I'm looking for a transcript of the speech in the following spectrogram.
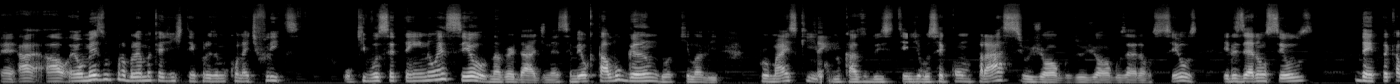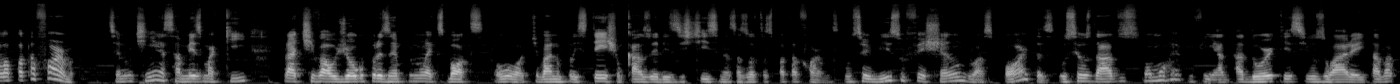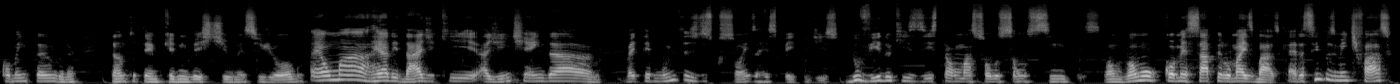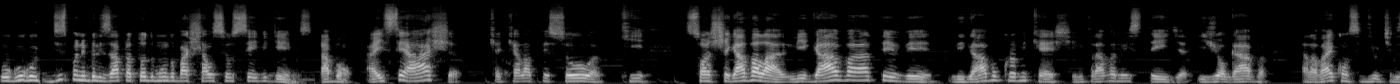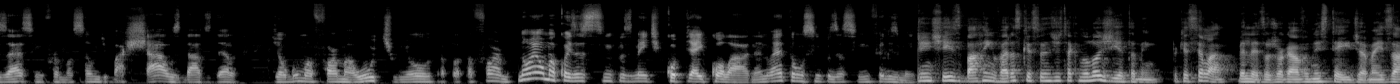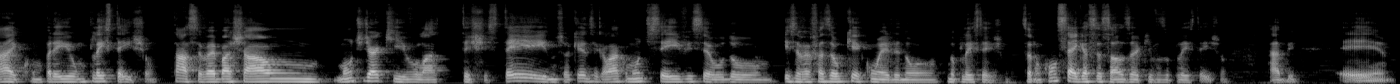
é, a, a, é o mesmo problema que a gente tem, por exemplo, com Netflix o que você tem não é seu, na verdade, né? Você meio que tá alugando aquilo ali. Por mais que, Sim. no caso do Stadia, você comprasse os jogos e os jogos eram seus, eles eram seus dentro daquela plataforma. Você não tinha essa mesma key para ativar o jogo, por exemplo, no Xbox ou ativar no PlayStation, caso ele existisse nessas outras plataformas. O serviço fechando as portas, os seus dados vão morrer. Enfim, a, a dor que esse usuário aí estava comentando, né? Tanto tempo que ele investiu nesse jogo. É uma realidade que a gente ainda vai ter muitas discussões a respeito disso. Duvido que exista uma solução simples. Vamos, vamos começar pelo mais básico. Era simplesmente fácil o Google disponibilizar para todo mundo baixar os seus save games. Tá bom. Aí você acha que aquela pessoa que só chegava lá, ligava a TV, ligava o Chromecast, entrava no Stadia e jogava, ela vai conseguir utilizar essa informação de baixar os dados dela? De alguma forma útil em outra plataforma, não é uma coisa simplesmente copiar e colar, né? Não é tão simples assim, infelizmente. A gente esbarra em várias questões de tecnologia também. Porque, sei lá, beleza, eu jogava no Stadia, mas ai, comprei um PlayStation. Tá, você vai baixar um monte de arquivo lá, TXT, não sei o que, não sei o que lá, com um monte de save seu do. E você vai fazer o que com ele no, no PlayStation? Você não consegue acessar os arquivos do PlayStation, sabe? É...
